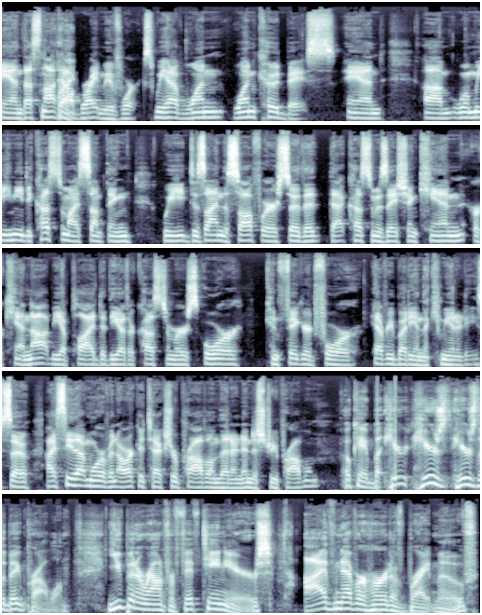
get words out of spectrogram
and that's not right. how Brightmove works. We have one one code base, and um, when we need to customize something, we design the software so that that customization can or cannot be applied to the other customers or configured for everybody in the community. So I see that more of an architecture problem than an industry problem. Okay, but here here's here's the big problem. You've been around for 15 years. I've never heard of Brightmove,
